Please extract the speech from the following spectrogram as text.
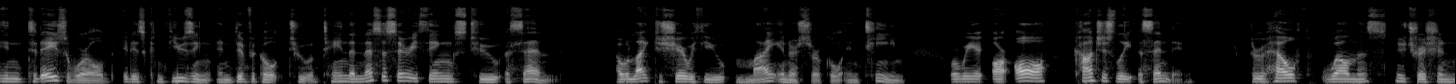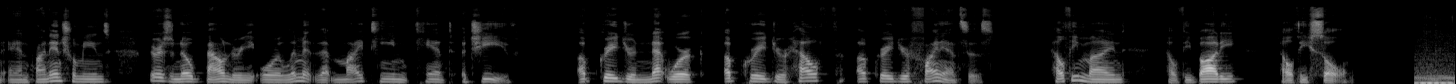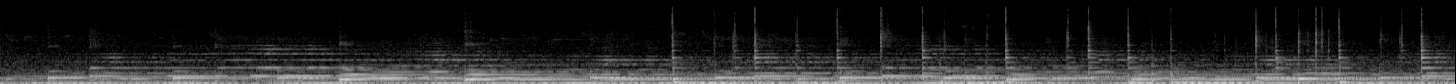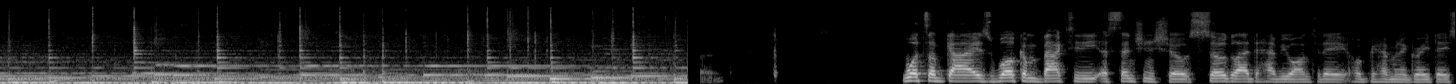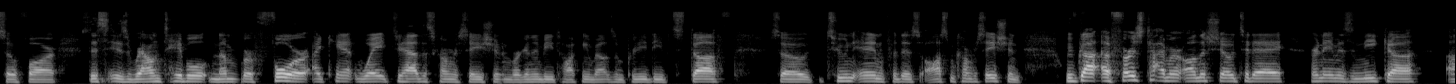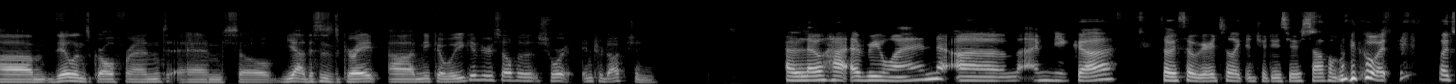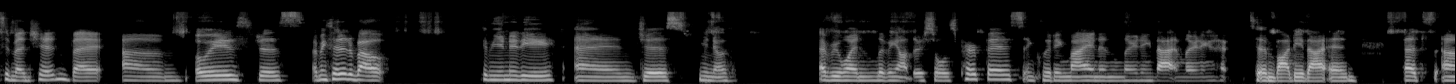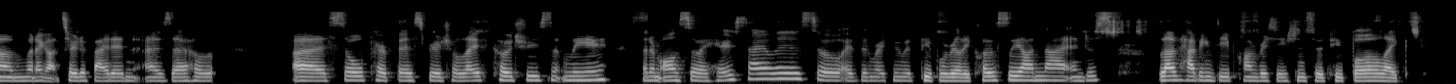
In today's world, it is confusing and difficult to obtain the necessary things to ascend. I would like to share with you my inner circle and team where we are all consciously ascending. Through health, wellness, nutrition, and financial means, there is no boundary or limit that my team can't achieve. Upgrade your network, upgrade your health, upgrade your finances. Healthy mind, healthy body, healthy soul. What's up, guys? Welcome back to the Ascension Show. So glad to have you on today. Hope you're having a great day so far. This is roundtable number four. I can't wait to have this conversation. We're going to be talking about some pretty deep stuff. So tune in for this awesome conversation. We've got a first timer on the show today. Her name is Nica, um, Dylan's girlfriend. And so, yeah, this is great. Uh, Nica, will you give yourself a short introduction? Aloha, everyone. Um, I'm Nica. It's always so weird to like introduce yourself. I'm like, what, what to mention? But um, always just I'm excited about community and just you know everyone living out their soul's purpose, including mine, and learning that and learning to embody that. And that's um, what I got certified in as a, a soul purpose spiritual life coach recently but I'm also a hairstylist. So I've been working with people really closely on that and just love having deep conversations with people, like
